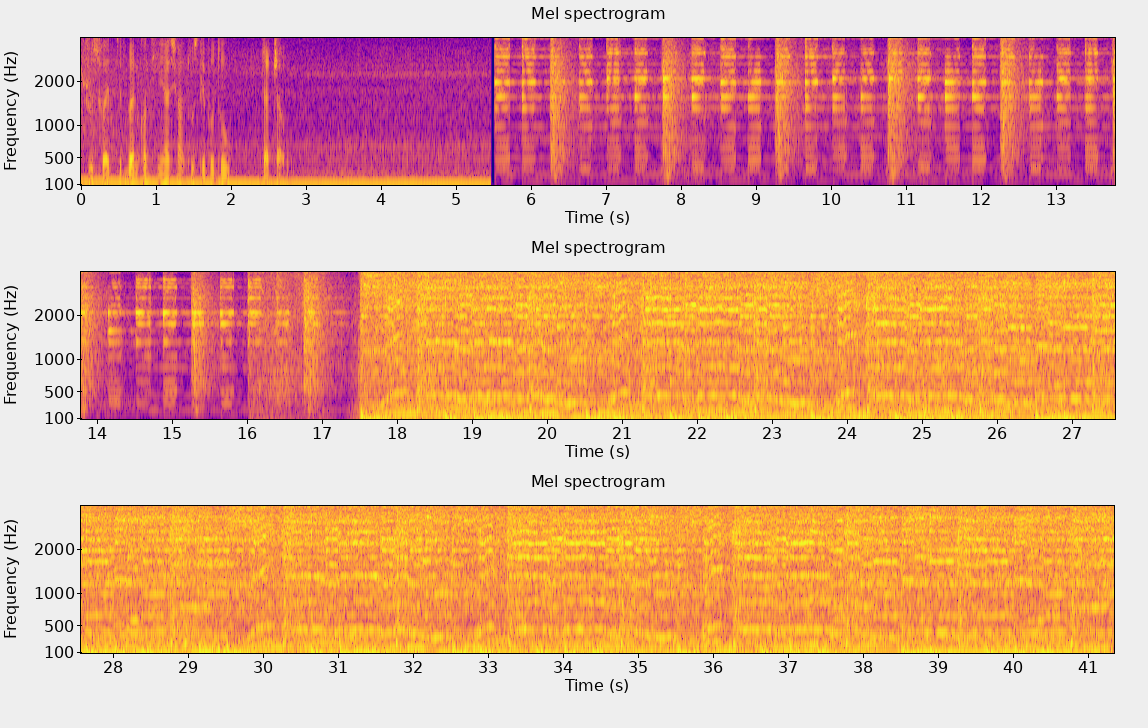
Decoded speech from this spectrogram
Je vous souhaite bonne continuation à tous les potos. Ciao, ciao.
